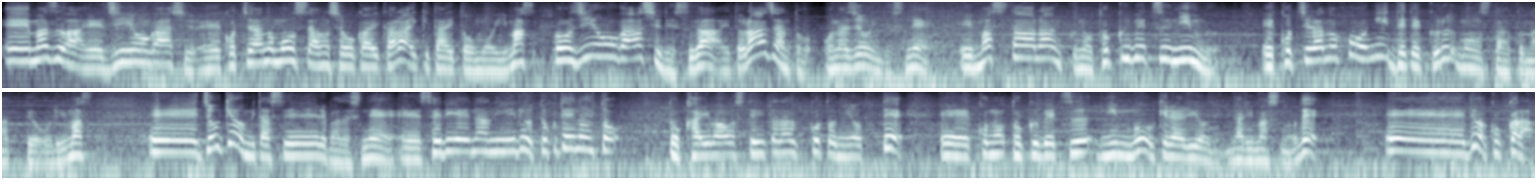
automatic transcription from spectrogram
えーまずは、えー、ジンオーガアシュ、えーこちらのモンスターの紹介からいきたいと思います。このジンオーガアシュですが、えーとラージャンと同じようにですね、えーマスターランクの特別任務えーこちらの方に出てくるモンスターとなっております、えー条件を満たせればですね、えーセリエナにいる特定の人と会話をしていただくことによって、えーこの特別任務を受けられるようになりますので、えーではここから、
